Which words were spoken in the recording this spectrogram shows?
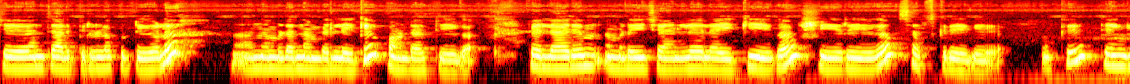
ചെയ്യാൻ താല്പര്യമുള്ള കുട്ടികൾ നമ്മുടെ നമ്പറിലേക്ക് കോൺടാക്റ്റ് ചെയ്യുക. അപ്പോൾ എല്ലാവരും നമ്മുടെ ഈ ചാനൽ ലൈക്ക് ചെയ്യുക ഷെയർ ചെയ്യുക സബ്സ്ക്രൈബ് ചെയ്യുക. Okay thank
